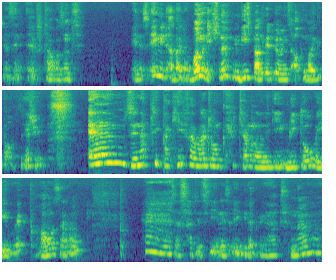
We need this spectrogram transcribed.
Da sind 11.000 NSA-Mitarbeiter. Wollen wir nicht, ne? In Wiesbaden wird übrigens auch neu gebaut. Sehr schön. Ähm, Synaptik Paketverwaltung, Terminologie, Midori Webbrowser. Äh, das hat jetzt die NSA wieder gehört. Na,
